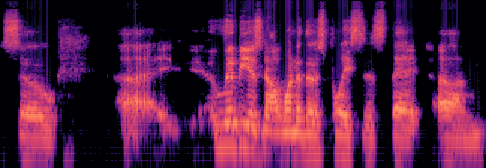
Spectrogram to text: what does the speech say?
So uh, Libya is not one of those places that um,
